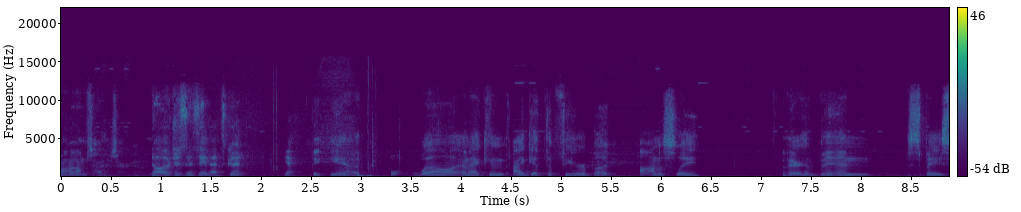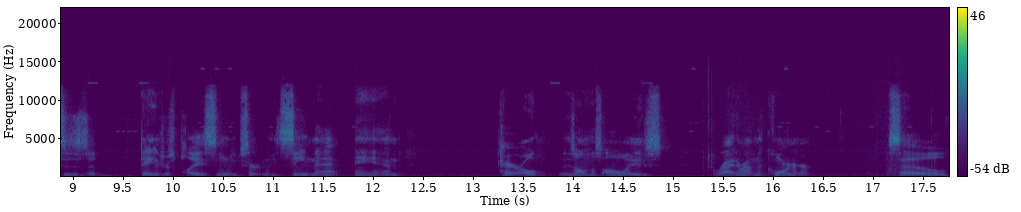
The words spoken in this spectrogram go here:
oh, I'm sorry. I'm sorry. No, I was just gonna say that's good. Yeah. Yeah. Well, and I can I get the fear, but honestly, there have been space is a dangerous place, and we've certainly seen that. And peril is almost always right around the corner. So,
